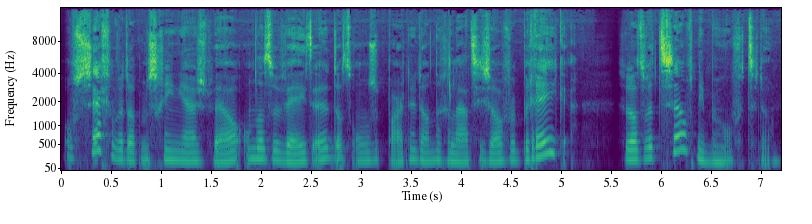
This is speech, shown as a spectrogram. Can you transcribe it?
Of zeggen we dat misschien juist wel omdat we weten dat onze partner dan de relatie zal verbreken, zodat we het zelf niet meer hoeven te doen?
